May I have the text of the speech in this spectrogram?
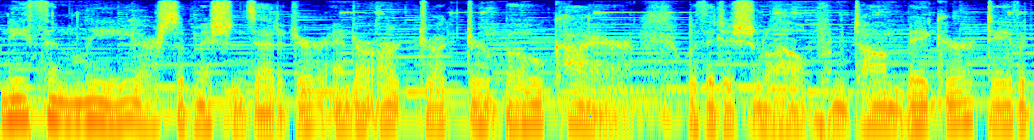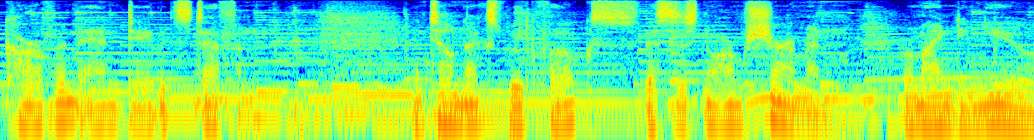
Nathan Lee, our submissions editor, and our art director, Bo Kaier, with additional help from Tom Baker, David Carvin, and David Steffen. Until next week, folks, this is Norm Sherman, reminding you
